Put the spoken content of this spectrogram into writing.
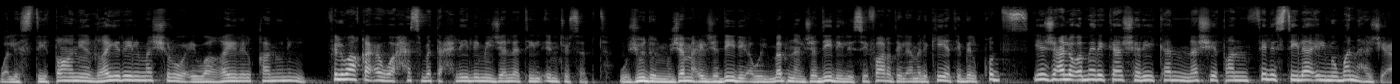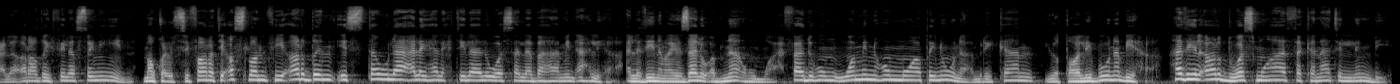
والاستيطان غير المشروع وغير القانوني. في الواقع وحسب تحليل مجلة الانترسبت. وجود المجمع الجديد أو المبنى الجديد للسفارة الأمريكية بالقدس يجعل أمريكا شريكا نشطا في الاستيلاء الممنهج على أراضي الفلسطينيين. موقع السفارة أصلا في أرض استولى عليها الاحتلال وسلبها من أهلها. الذين ما يزال أبنائهم وأحفادهم ومنهم مواطنون أمريكان يطالبون بها. هذه الأرض واسمها ثكنات أللنبي.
